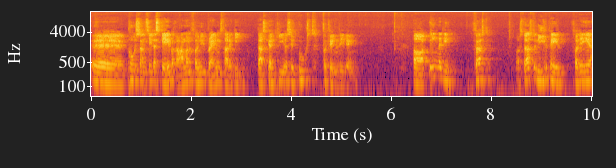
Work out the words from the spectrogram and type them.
øh, på sådan set at skabe rammerne for en ny brandingstrategi, der skal give os et boost for kvindeligaen. Og en af de første og største milepæle for det her,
